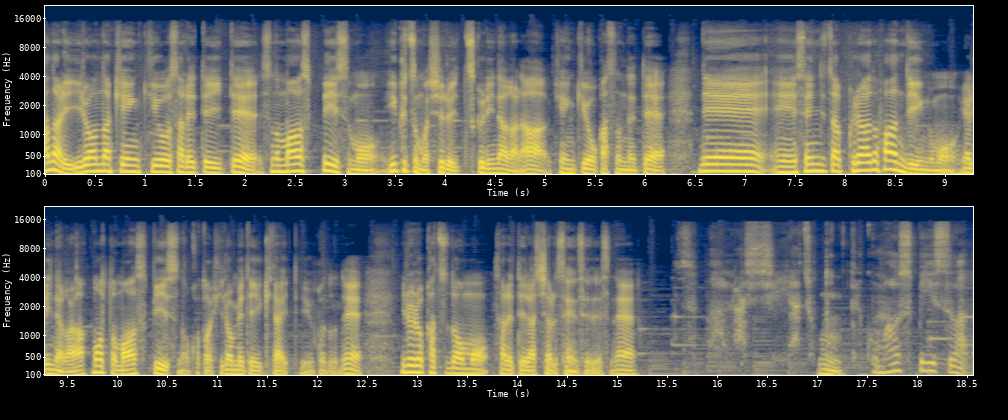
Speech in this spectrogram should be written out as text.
かなりいろんな研究をされていて、そのマウスピースもいくつも種類作りながら研究を重ねて、で、えー先日はクラウドファンディングもやりながら、もっとマウスピースのことを広めていきたいということで、いろいろ活動もされていらっしゃる先生ですね。素晴らしい。いや、ちょっと、うん結構マウスピースは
